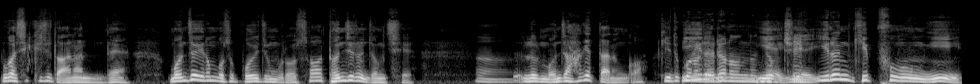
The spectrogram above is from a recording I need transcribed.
누가 시키지도 않았는데 먼저 이런 모습 보여줌으로써 던지는 정치. 어. 를 먼저 하겠다는 거. 기득권을 이런, 내려놓는 예, 정치. 예, 이런 기풍이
